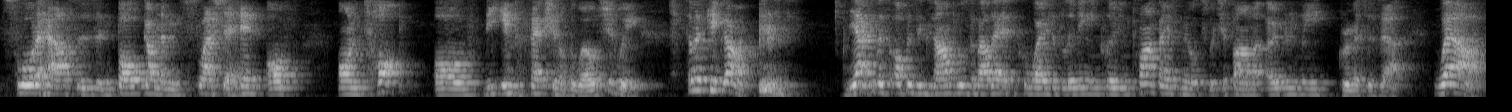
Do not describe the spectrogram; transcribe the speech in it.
slaughterhouses and bolt gun them and slash their head off on top of the imperfection of the world, should we? So let's keep going. the activist offers examples of other ethical ways of living, including plant-based milks, which a farmer openly grimaces at. Wow,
